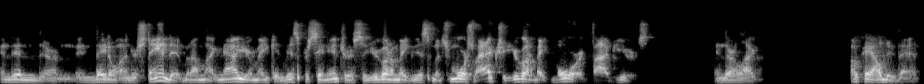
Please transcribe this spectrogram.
and then and they don't understand it. But I'm like, now you're making this percent interest, so you're going to make this much more. So actually, you're going to make more in five years. And they're like, okay, I'll do that.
